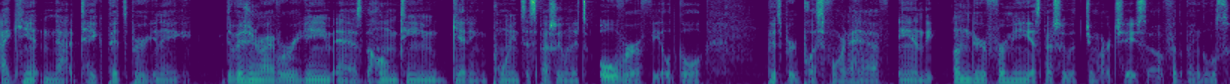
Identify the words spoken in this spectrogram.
I can't not take Pittsburgh in a division rivalry game as the home team getting points, especially when it's over a field goal. Pittsburgh plus four and a half, and the under for me, especially with Ja'Marr Chase out for the Bengals.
